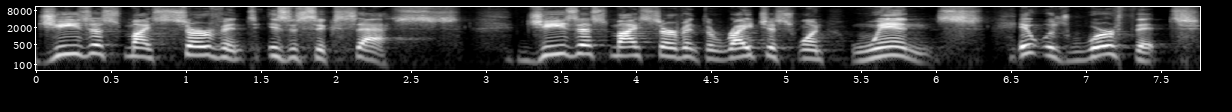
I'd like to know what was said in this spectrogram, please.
Jesus, my servant, is a success. Jesus, my servant, the righteous one, wins. It was worth it.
